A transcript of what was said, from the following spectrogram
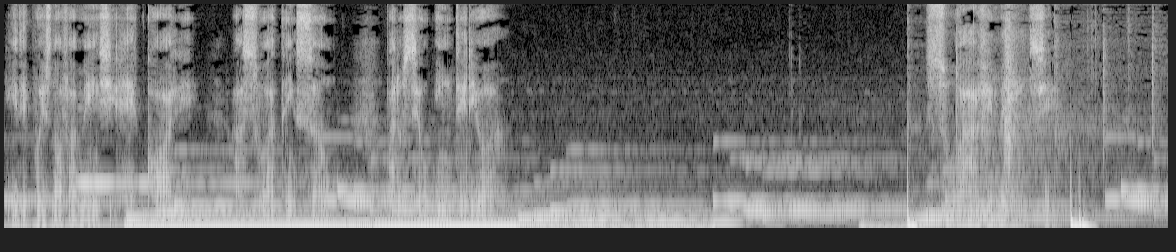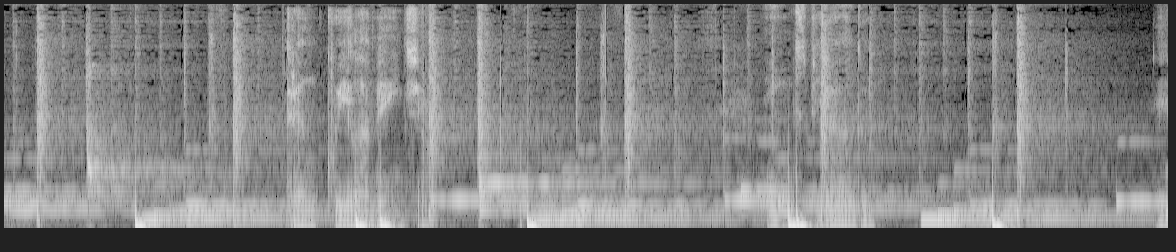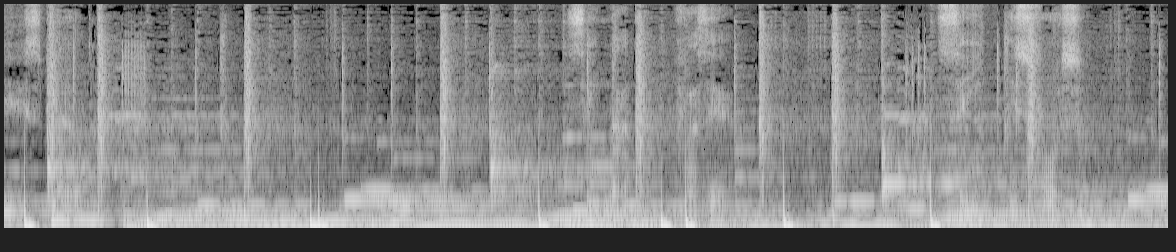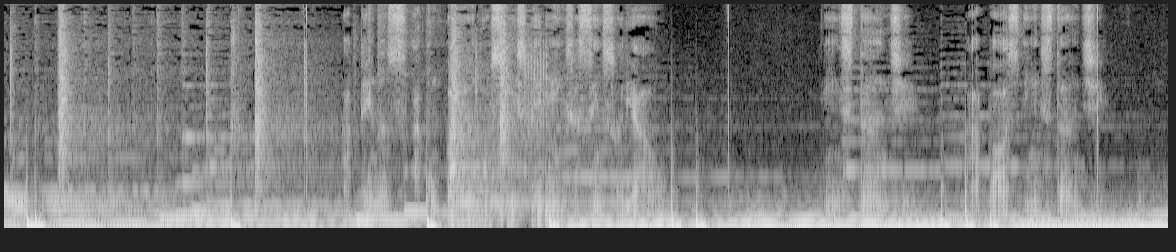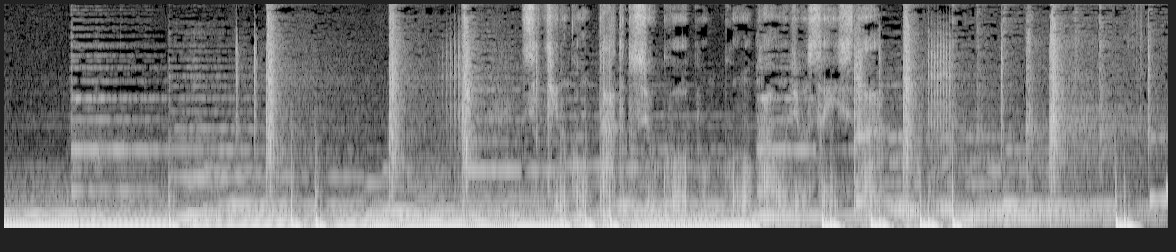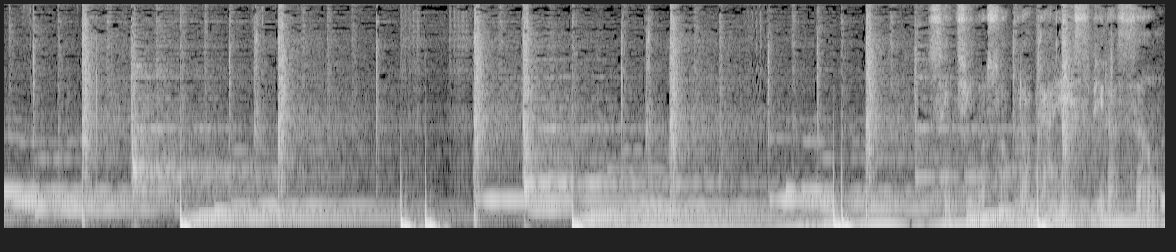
e depois novamente recolhe a sua atenção para o seu interior. suavemente, tranquilamente, fazer. sem esforço. Apenas acompanhando a sua experiência sensorial, instante após instante. coração.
